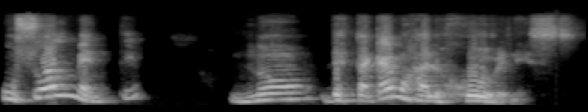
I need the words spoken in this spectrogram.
usualmente no destacamos a los jóvenes,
